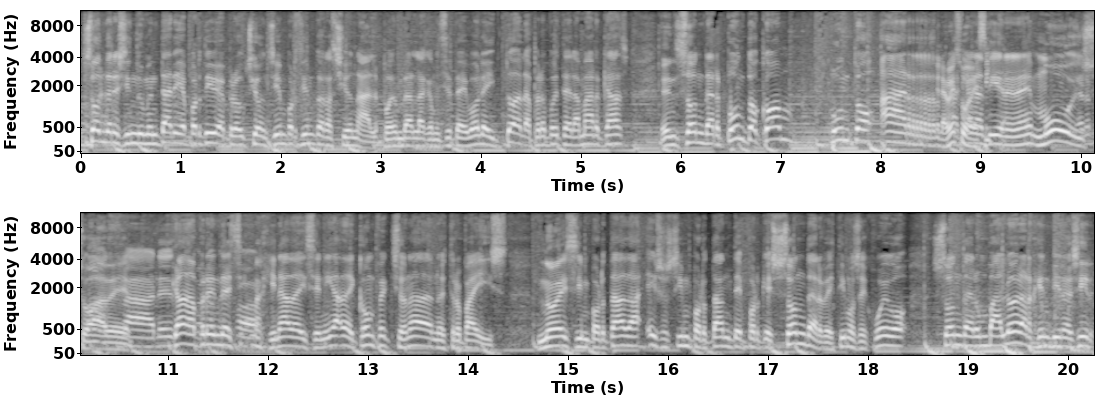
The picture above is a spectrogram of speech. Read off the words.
Sonder es indumentaria deportiva de producción 100% nacional. Pueden ver la camiseta de bola y todas las propuestas de las marcas en sonder.com.ar. ¿Se la ve Acá suavecita? tienen, ¿eh? muy Hermosa, suave. Cada prenda es imaginada, diseñada y confeccionada en nuestro país. No es importada, eso es importante porque Sonder, vestimos el juego, Sonder, un valor argentino. Es decir,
